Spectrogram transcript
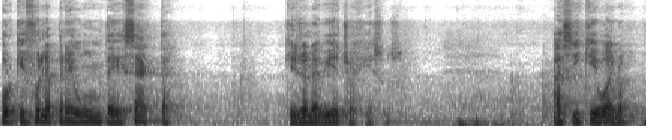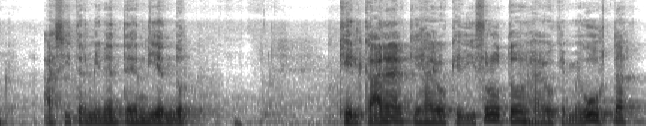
Porque fue la pregunta exacta que yo le había hecho a Jesús. Así que bueno, así terminé entendiendo que el canal, que es algo que disfruto, es algo que me gusta,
